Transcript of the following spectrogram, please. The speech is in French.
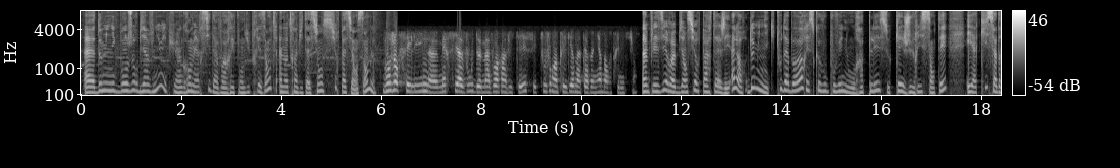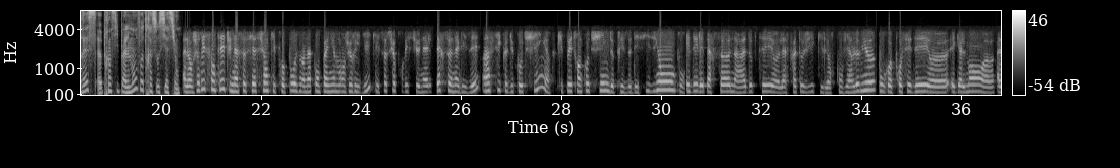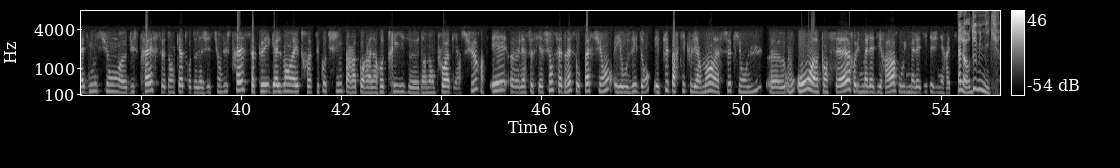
Euh, Dominique, bonjour, bienvenue et puis un grand merci d'avoir répondu présente à notre invitation sur Patient Ensemble. Bonjour Céline, euh, merci à vous de m'avoir invitée. C'est toujours un plaisir d'intervenir dans votre émission. Un plaisir bien sûr partagé. Alors Dominique, tout d'abord, est-ce que vous pouvez nous rappeler ce qu'est Juris Santé et à qui s'adresse principalement votre association? Alors Juris Santé est une association qui propose un accompagnement juridique et socio-professionnel personnel ainsi que du coaching, qui peut être un coaching de prise de décision pour aider les personnes à adopter euh, la stratégie qui leur convient le mieux, pour euh, procéder euh, également à la diminution du stress dans le cadre de la gestion du stress. Ça peut également être du coaching par rapport à la reprise d'un emploi, bien sûr. Et l'association s'adresse aux patients et aux aidants, et plus particulièrement à ceux qui ont eu ou ont un cancer, une maladie rare ou une maladie dégénérative. Alors Dominique,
